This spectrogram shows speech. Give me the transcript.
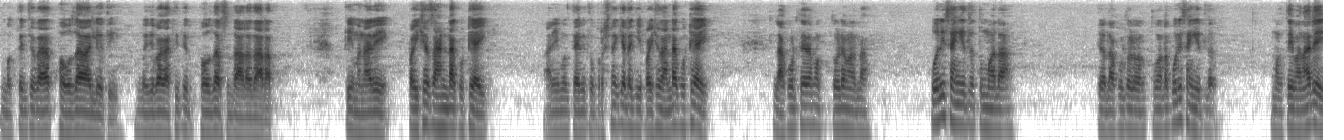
मग त्यांच्या दारात फौजदार आली होती. म्हणजे बघा तिथे फौजदारसुद्धा आला दारात. ते म्हणाले पैशाचा हंडा कुठे आहे? आणि मग त्याने तो प्रश्न केला की पैशाचा हंडा कुठे आहे? लाकूड त्याला मग तोड्या म्हणाला कोणी सांगितलं तुम्हाला? त्या लाकूड तोड्या तुम्हाला कोणी सांगितलं? मग ते म्हणाले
